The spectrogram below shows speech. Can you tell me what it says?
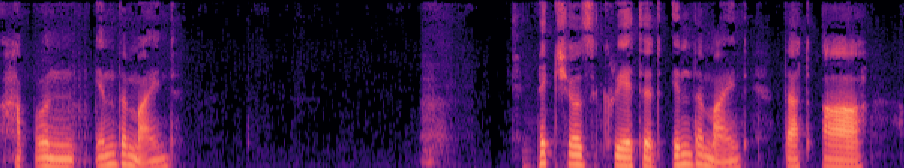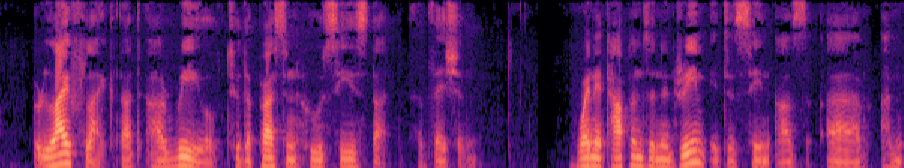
happen in the mind. Pictures created in the mind that are lifelike, that are real to the person who sees that vision. When it happens in a dream, it is seen as, uh, um,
